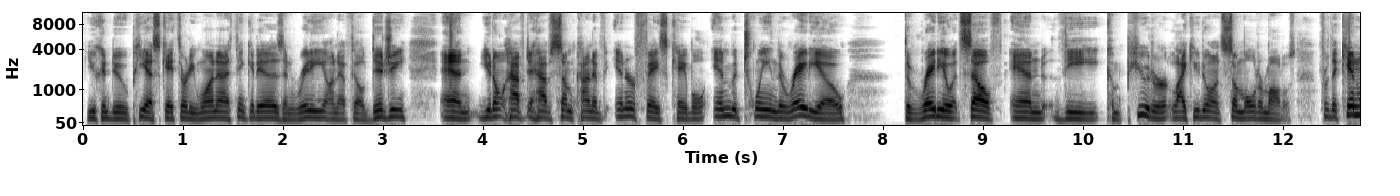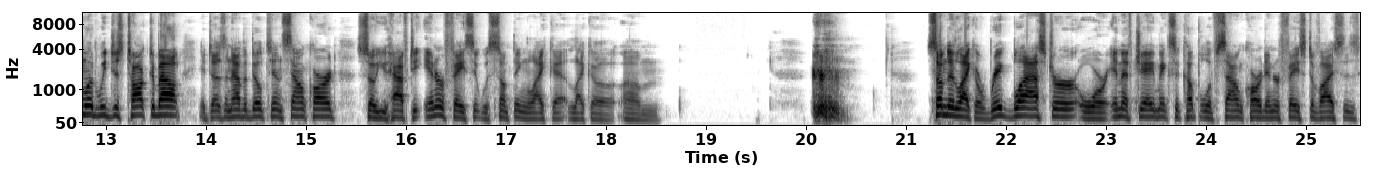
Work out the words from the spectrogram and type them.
You can do PSK31, I think it is, and RTTY on FL Digi. And you don't have to have some kind of interface cable in between the radio the radio itself and the computer like you do on some older models. For the Kenwood we just talked about, it doesn't have a built-in sound card, so you have to interface it with something like a like a um, something like a Rig Blaster or MFJ makes a couple of sound card interface devices,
